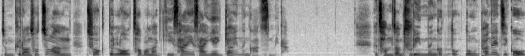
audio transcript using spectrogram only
좀 그런 소중한 추억들로 저번 학기 사이사이에 껴있는 것 같습니다. 점점 둘이 있는 것도 너무 편해지고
